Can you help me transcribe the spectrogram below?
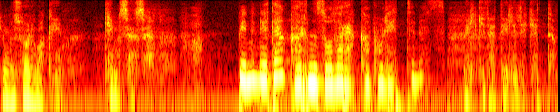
Şimdi söyle bakayım. Kimsin sen? Beni neden karınız olarak kabul ettiniz? Belki de delilik ettim.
